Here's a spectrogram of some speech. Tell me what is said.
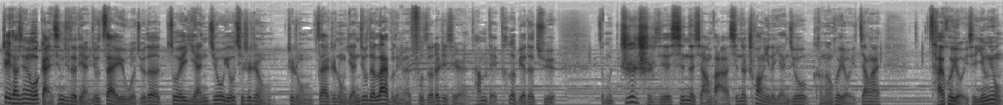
这条新闻我感兴趣的点就在于，我觉得作为研究，尤其是这种这种在这种研究的 lab 里面负责的这些人，他们得特别的去怎么支持这些新的想法、新的创意的研究，可能会有将来才会有一些应用。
